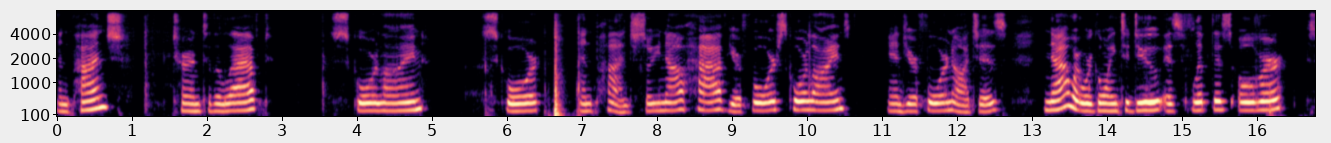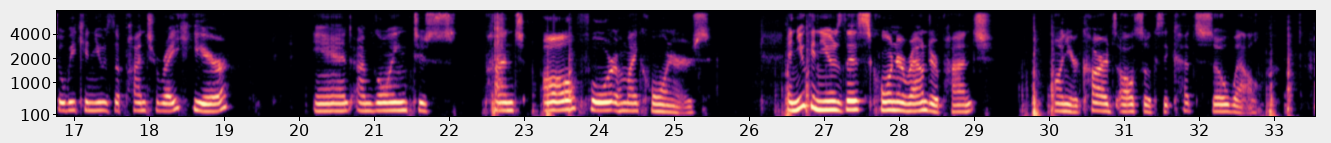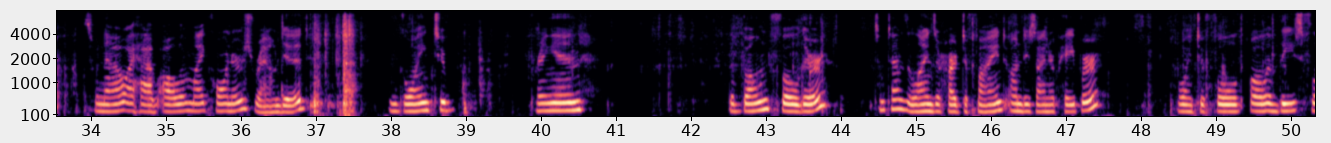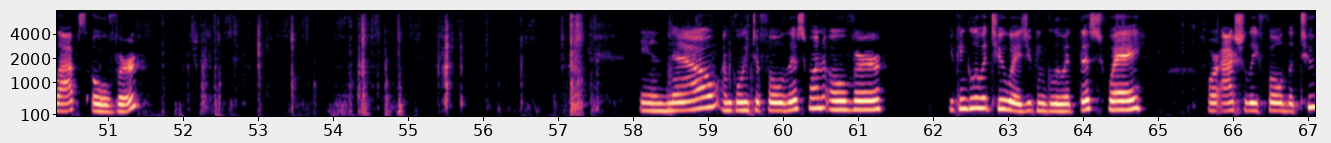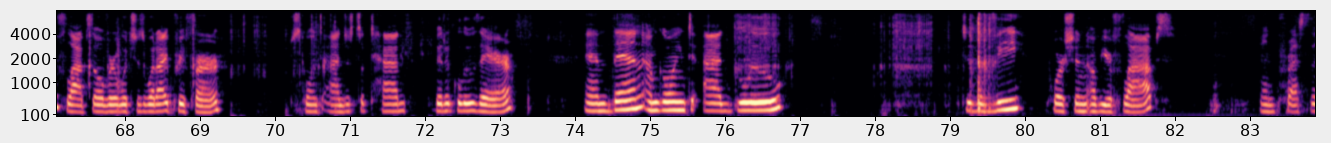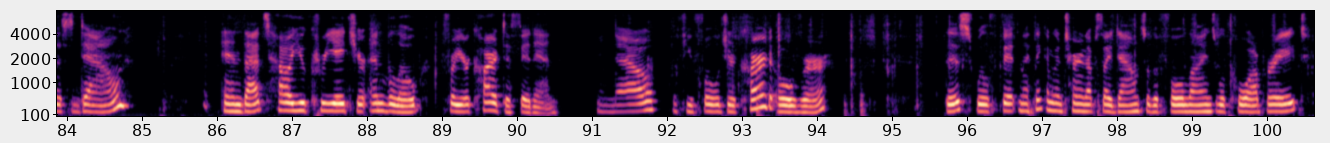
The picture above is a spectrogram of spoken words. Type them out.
and punch. Turn to the left, score line, score, and punch. So you now have your four score lines and your four notches. Now what we're going to do is flip this over so we can use the punch right here. And I'm going to punch all four of my corners. And you can use this corner rounder punch on your cards also because it cuts so well. So now I have all of my corners rounded. I'm going to bring in the bone folder. Sometimes the lines are hard to find on designer paper. I'm going to fold all of these flaps over. And now I'm going to fold this one over you can glue it two ways. You can glue it this way or actually fold the two flaps over, which is what I prefer. Just going to add just a tad bit of glue there. And then I'm going to add glue to the V portion of your flaps and press this down. And that's how you create your envelope for your card to fit in. And now if you fold your card over, this will fit, and I think I'm going to turn it upside down so the full lines will cooperate.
